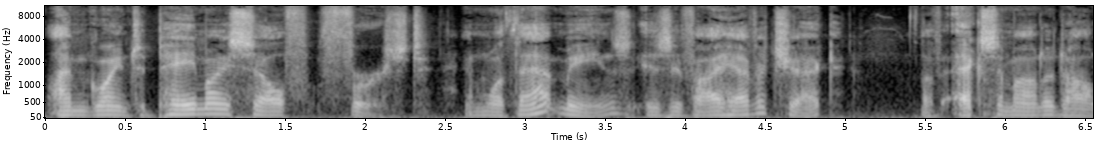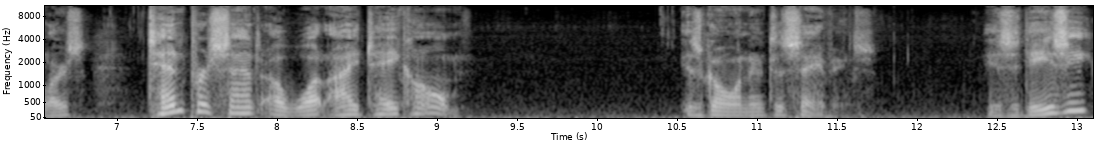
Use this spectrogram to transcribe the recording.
I'm going to pay myself first. And what that means is if I have a check of X amount of dollars, 10% of what I take home is going into savings. Is it easy?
